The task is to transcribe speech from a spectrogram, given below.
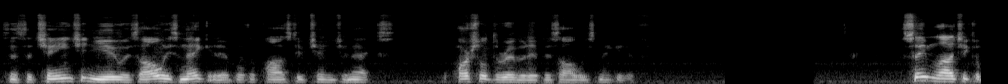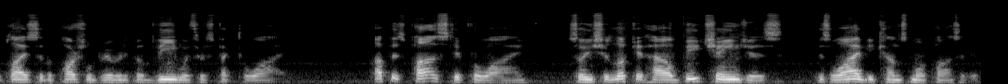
Since the change in u is always negative with a positive change in x, the partial derivative is always negative. Same logic applies to the partial derivative of v with respect to y. Up is positive for y, so you should look at how v changes as y becomes more positive.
